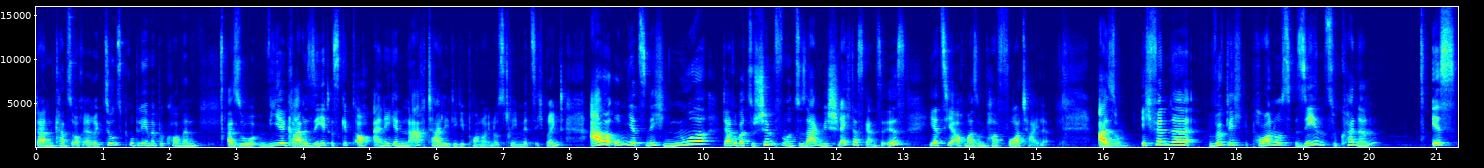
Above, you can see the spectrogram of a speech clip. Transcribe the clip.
dann kannst du auch Erektionsprobleme bekommen. Also wie ihr gerade seht, es gibt auch einige Nachteile, die die Pornoindustrie mit sich bringt. Aber um jetzt nicht nur darüber zu schimpfen und zu sagen, wie schlecht das Ganze ist, jetzt hier auch mal so ein paar Vorteile. Also, ich finde wirklich Pornos sehen zu können, ist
